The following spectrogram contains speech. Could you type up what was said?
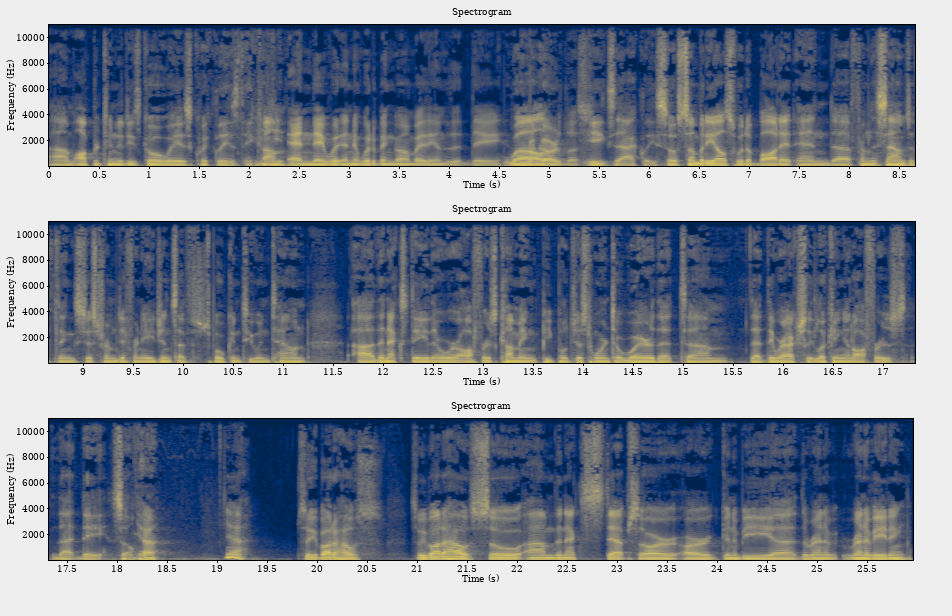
Um, opportunities go away as quickly as they come. and they would, and it would have been gone by the end of the day, Well, regardless. exactly. So somebody else would have bought it, and uh, from the sounds of things, just from different agents I've spoken to in town, uh, the next day there were offers coming. People just weren't aware that um, that they were actually looking at offers that day. So yeah. yeah. So you bought a house. So we bought a house. So um, the next steps are are going to be uh, the reno- renovating.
